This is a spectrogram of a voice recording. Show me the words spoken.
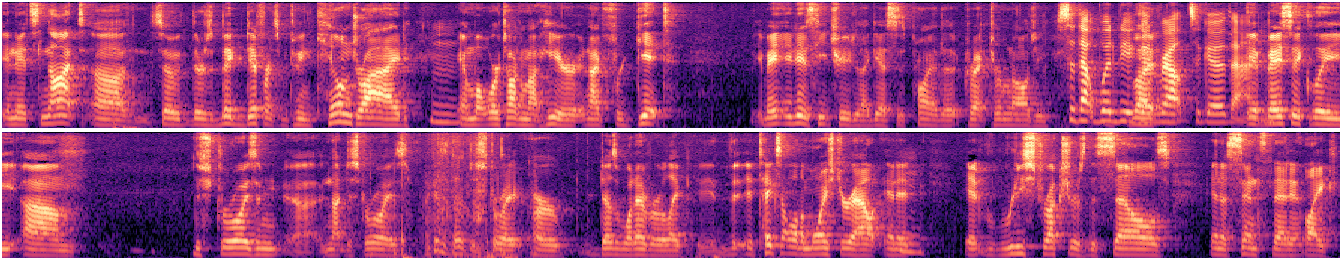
and it's not. Uh, so there's a big difference between kiln dried Hmm. and what we're talking about here, and I forget. It, may, it is heat treated, I guess, is probably the correct terminology. So that would be a But good route to go then. It basically um, destroys and uh, not destroys. I guess it does destroy or does whatever. Like it, it takes all the moisture out and it Hmm. it restructures the cells in a sense that it like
